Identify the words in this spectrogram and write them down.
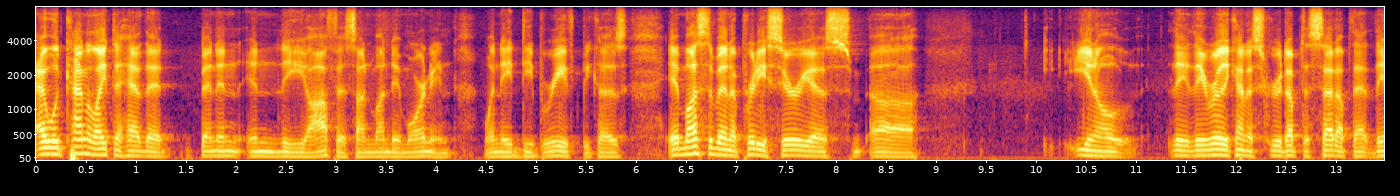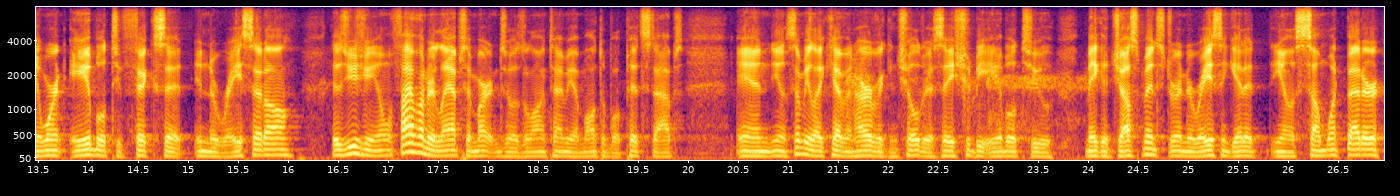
I would kind of like to have that been in in the office on Monday morning when they debriefed because it must have been a pretty serious, uh, you know, they they really kind of screwed up the setup that they weren't able to fix it in the race at all. Because usually, you know, 500 laps at Martinsville is a long time. You have multiple pit stops. And you know somebody like Kevin Harvick and Childress, they should be able to make adjustments during the race and get it, you know, somewhat better.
